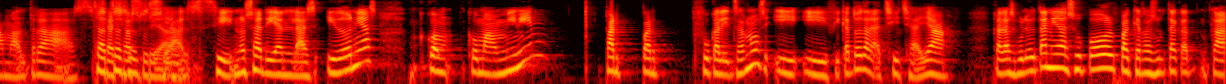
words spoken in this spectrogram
amb altres Xarxes xarxes, socials. socials. Sí, no serien les idònies com, com a mínim per, per focalitzar-nos i, i ficar tota la xitxa allà que les voleu tenir de suport perquè resulta que, que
